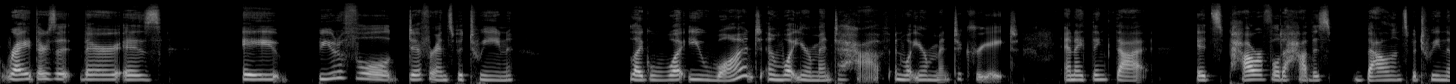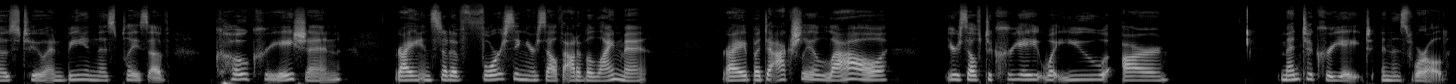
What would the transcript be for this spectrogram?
Right? There's a there is a beautiful difference between like what you want and what you're meant to have and what you're meant to create. And I think that it's powerful to have this balance between those two and be in this place of co creation, right? Instead of forcing yourself out of alignment, right? But to actually allow yourself to create what you are meant to create in this world.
